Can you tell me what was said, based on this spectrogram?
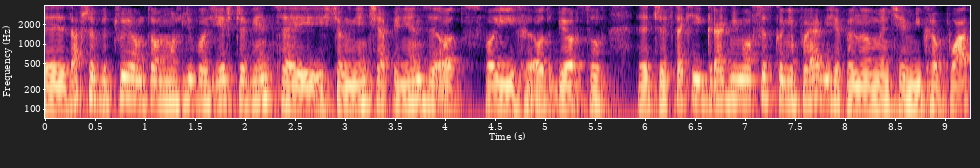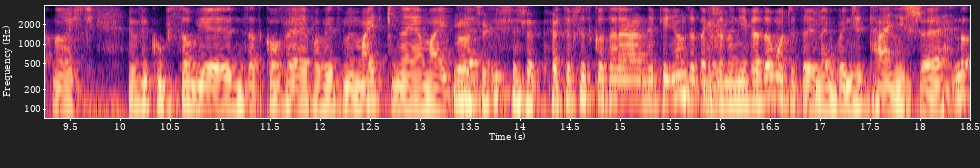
y, zawsze wyczują tą możliwość jeszcze więcej ściągnięcia pieniędzy od swoich odbiorców. Y, czy w takich grach mimo wszystko nie pojawi się w pewnym momencie mikropłatność, wykup sobie dodatkowe powiedzmy majtki na Jamajce? No oczywiście, że I tak. to wszystko za realne pieniądze, także no nie wiadomo, czy to jednak będzie tańsze. No,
